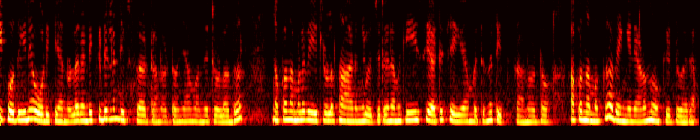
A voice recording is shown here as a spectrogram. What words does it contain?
ഈ കൊതുകിനെ ഓടിക്കാനുള്ള രണ്ട് കിടിലും ടിപ്സായിട്ടാണ് കേട്ടോ ഞാൻ വന്നിട്ടുള്ളത്. അപ്പോൾ നമ്മൾ വീട്ടിലുള്ള സാധനങ്ങൾ വെച്ചിട്ട് നമുക്ക് ഈസി ആയിട്ട് ചെയ്യാൻ പറ്റുന്ന ടിപ്സാണ് കേട്ടോ. അപ്പോൾ നമുക്ക് അതെങ്ങനെയാണെന്ന് നോക്കിയിട്ട് വരാം.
